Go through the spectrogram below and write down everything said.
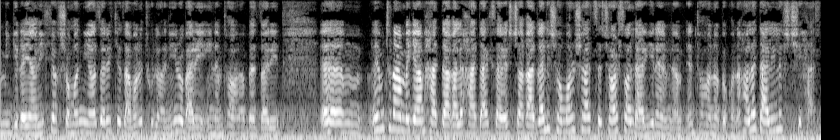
می‌گیره. یعنی که شما نیاز دارید که زمان طولانی رو برای این امتحانات بذارید. نمی‌تونم بگم حداقل حد اکثرش چقدر ولی شما رو شاید سه چهار سال درگیر امتحانا بکنه. حالا دلیلش چی هست؟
